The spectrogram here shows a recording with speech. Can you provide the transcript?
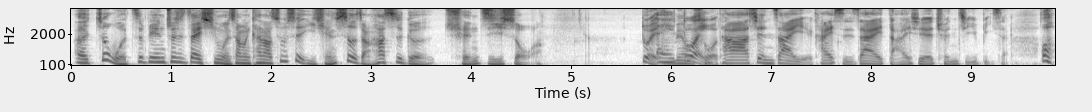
呃，就我这边就是在新闻上面看到，是不是以前社长他是个拳击手啊？对，没有错，他现在也开始在打一些拳击比赛。哦，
